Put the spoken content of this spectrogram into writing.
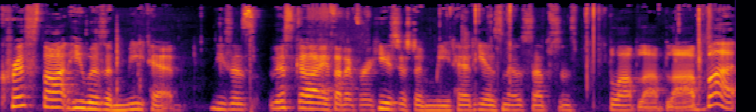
Chris thought he was a meathead. He says, This guy, I thought ever, he's just a meathead. He has no substance, blah, blah, blah. But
